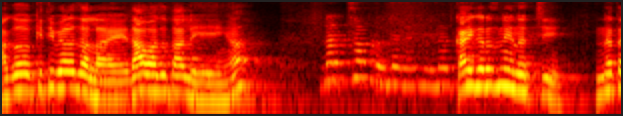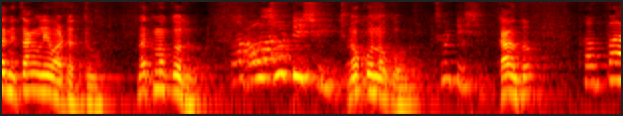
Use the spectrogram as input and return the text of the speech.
अगं किती वेळ झालाय? दहा वाजत आले हा? काही गरज नाही नथची. नथाने चांगली वाटत तू. नथ नको छोटीशी. नको नको. छोटीशी. काय म्हणतो? पप्पा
